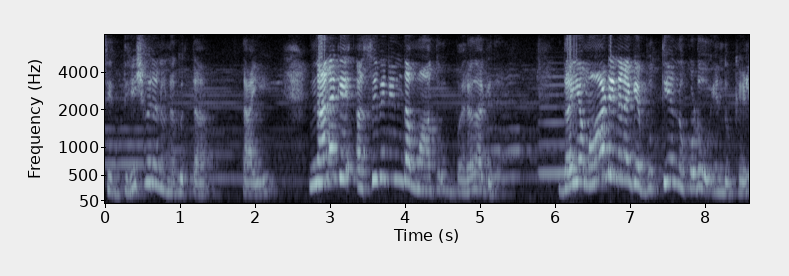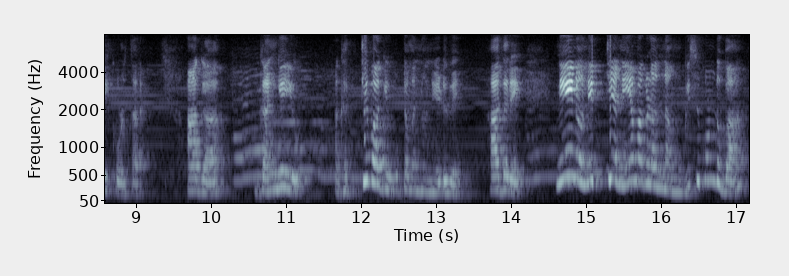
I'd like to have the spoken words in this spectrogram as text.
ಸಿದ್ದೇಶ್ವರನು ನಗುತ್ತಾ, ತಾಯಿ, ನನಗೆ ಹಸಿವಿನಿಂದ ಮಾತು ಬರಲಾಗಿದೆ. ದಯಮಾಡಿ ನನಗೆ ಬುತ್ತಿಯನ್ನು ಕೊಡು ಎಂದು ಕೇಳಿಕೊಳ್ತಾರೆ. ಆಗ ಗಂಗೆಯು ಅಗತ್ಯವಾಗಿ ಊಟವನ್ನು ನೀಡುವೆ. ಆದರೆ ನೀನು ನಿತ್ಯ ನಿಯಮಗಳನ್ನು ಮುಗಿಸಿಕೊಂಡು ಬಾ.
